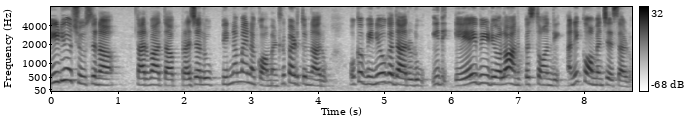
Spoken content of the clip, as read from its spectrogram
వీడియో చూసిన తర్వాత ప్రజలు భిన్నమైన కామెంట్లు పెడుతున్నారు. ఒక వినియోగదారుడు ఇది ఏ వీడియోలా అనిపిస్తోంది అని కామెంట్ చేశాడు.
